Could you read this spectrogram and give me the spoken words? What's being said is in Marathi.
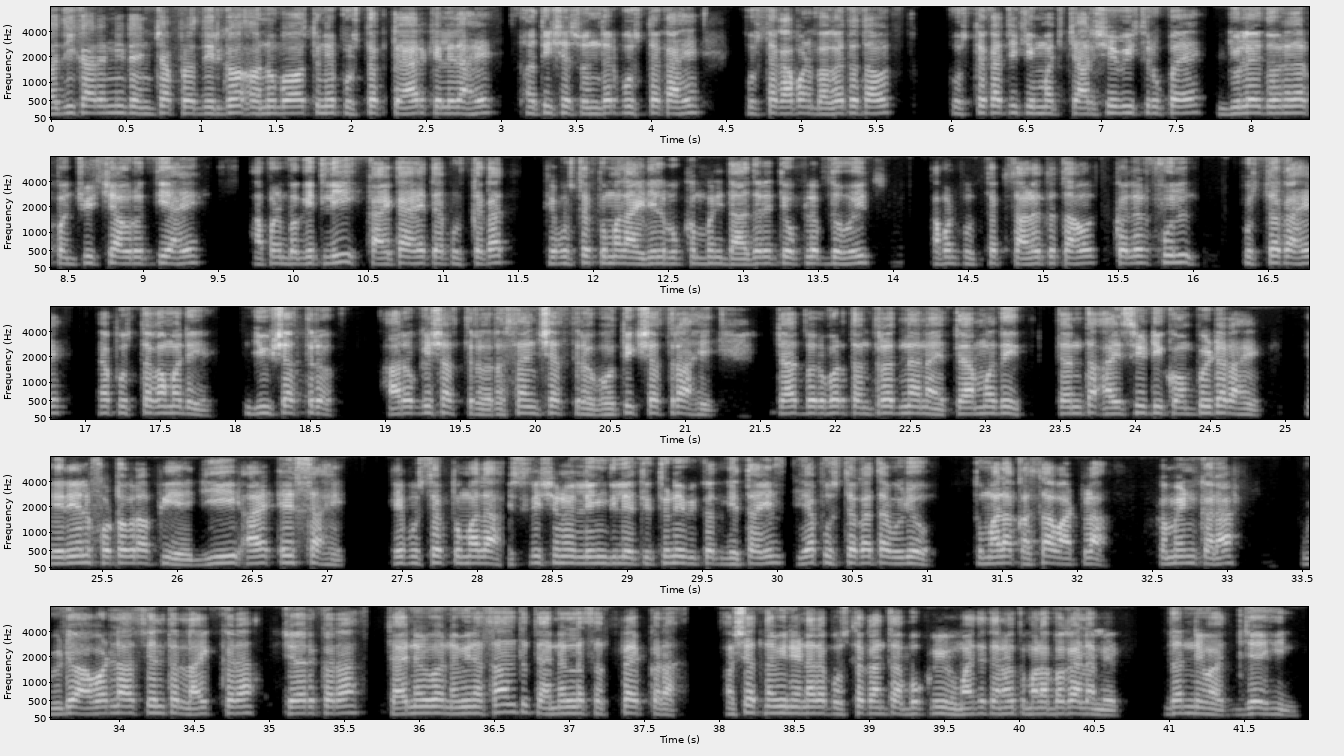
अधिकाऱ्यांनी त्यांच्या प्रदीर्घ अनुभवातून हे पुस्तक तयार केलेलं आहे. अतिशय सुंदर पुस्तक आहे. पुस्तक आपण बघतच आहोत. पुस्तकाची किंमत चारशे वीस रुपये जुलै दोन हजार पंचवीस ची आवृत्ती आहे. आपण बघितली काय काय आहे त्या पुस्तकात. हे पुस्तक तुम्हाला आयडियल बुक कंपनी दादर येथे उपलब्ध होईल. आपण पुस्तक चालतच आहोत. कलरफुल पुस्तक आहे. या पुस्तकामध्ये जीवशास्त्र आरोग्यशास्त्र रसायनशास्त्र भौतिकशास्त्र आहे. त्याचबरोबर तंत्रज्ञान आहे. त्यामध्ये त्यांचा आयसीटी कॉम्प्युटर आहे. एरियल फोटोग्राफी आहे. जी आय एस आहे. हे पुस्तक तुम्हाला डिस्क्रिप्शन लिंक दिली आहे तिथूनही विकत घेता येईल. या पुस्तकाचा व्हिडिओ तुम्हाला कसा वाटला? कमेंट करा. व्हिडिओ आवडला असेल तर लाईक करा शेअर करा. चॅनलवर नवीन असाल तर चॅनलला सबस्क्राईब करा. अशाच नवीन येणाऱ्या पुस्तकांचा बुक रिव्ह्यू माझ्या चॅनल तुम्हाला बघायला मिळेल. धन्यवाद. जय हिंद.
